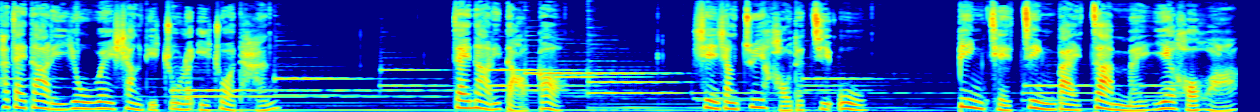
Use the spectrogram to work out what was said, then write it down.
他在那里又为上帝筑了一座坛，在那里祷告，献上最好的祭物，并且敬拜赞美耶和华。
